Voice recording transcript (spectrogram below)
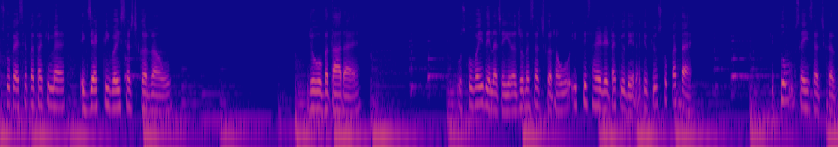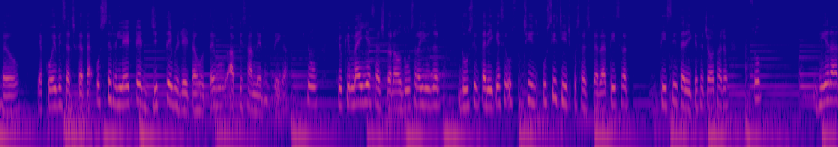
उसको कैसे पता कि मैं एग्जैक्टली exactly वही सर्च कर रहा हूँ? जो वो बता रहा है। उसको वही देना चाहिए ना जो मैं सर्च कर रहा हूँ वो इतने सारे डेटा क्यों दे रहा है? क्योंकि उसको पता है कि तुम सही सर्च कर रहे हो या कोई भी सर्च कर रहा है, उससे रिलेटेड जितने भी डेटा होते हैं, वो आपके सामने रख देगा। क्यों? क्योंकि मैं ये सर्च कर रहा हूँ, दूसरा यूज़र दूसरी तरीके से उस चीज़, उसी चीज़ को सर्च कर रहा है, तीसरा, तीसरी तरीके से, चौथा जो so there are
